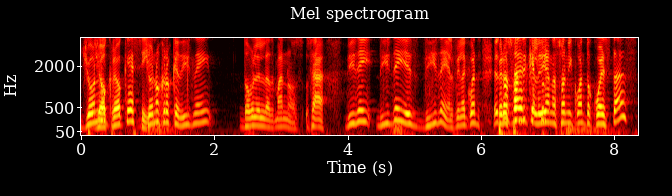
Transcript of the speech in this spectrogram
Yo, Yo, no- creo que sí. Yo no creo que Disney doble las manos. O sea, Disney, Disney es Disney, al final de cuentas. Es Pero más ¿sabes fácil que le digan a Sony cuánto cuestas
